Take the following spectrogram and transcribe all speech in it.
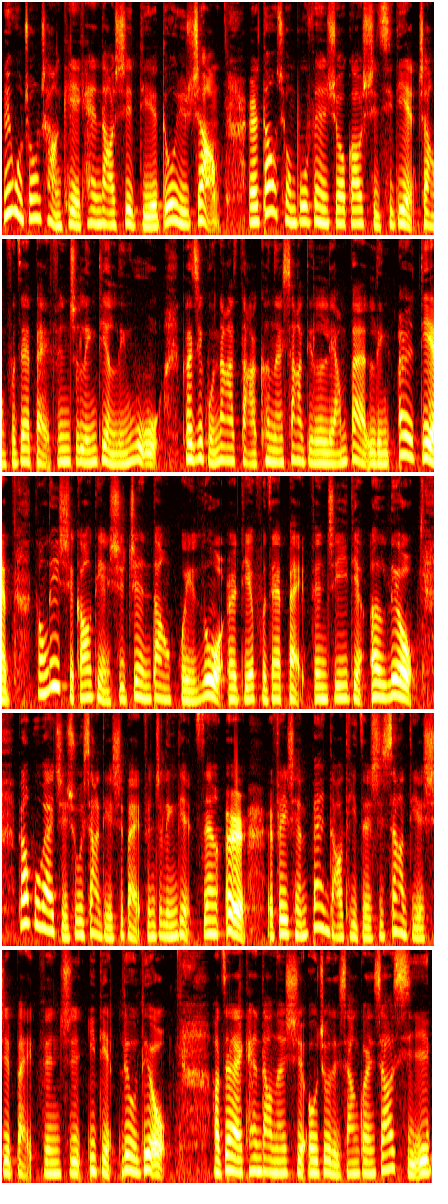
美股中场可以看到是跌多于涨，而道琼部分收高十七点，涨幅在百分之零点零五。科技股纳斯达克呢下跌了两百零二点，从历史高点是震荡回落，而跌幅在百分之一点二六。标普百指数下跌是百。百分之零点三二，而费城半导体则是下跌是百分之一点六六。好，再来看到呢是欧洲的相关消息，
